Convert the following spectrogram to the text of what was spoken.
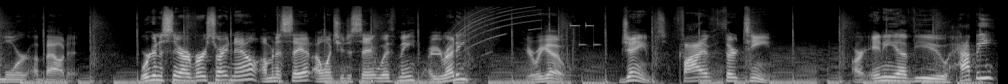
more about it. We're gonna say our verse right now. I'm gonna say it. I want you to say it with me. Are you ready? Here we go. James 5:13. Are any of you happy?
